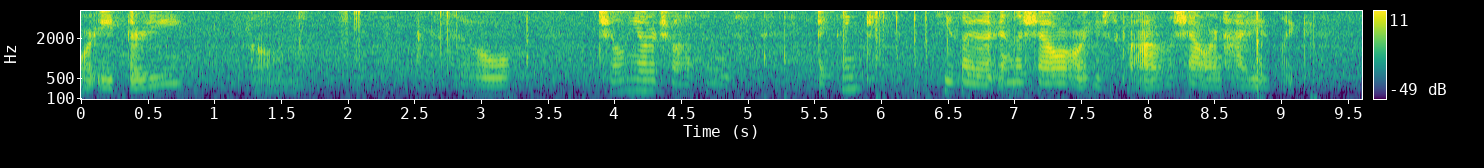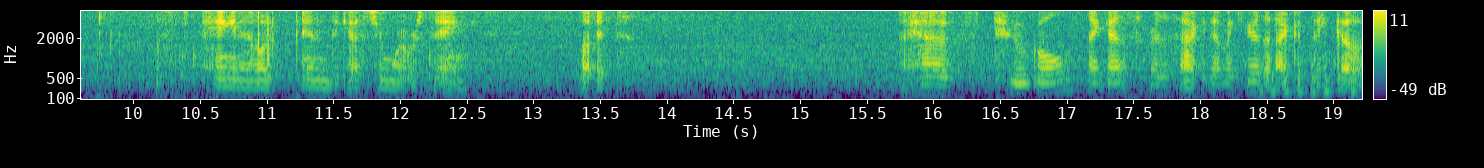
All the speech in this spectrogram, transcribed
or 8.30. Um, so, chilling out at Jonathan's. He's either in the shower or he just got out of the shower and Heidi's like just hanging out in the guest room where we're staying. But I have two goals, I guess, for this academic year that I could think of,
